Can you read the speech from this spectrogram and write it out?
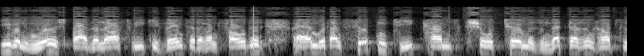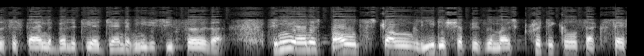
even worse by the last week events that have unfolded. And with uncertainty comes short-termism. That doesn't help the sustainability agenda. We need to see further. To me, Ernest, bold, strong leadership is the most critical success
